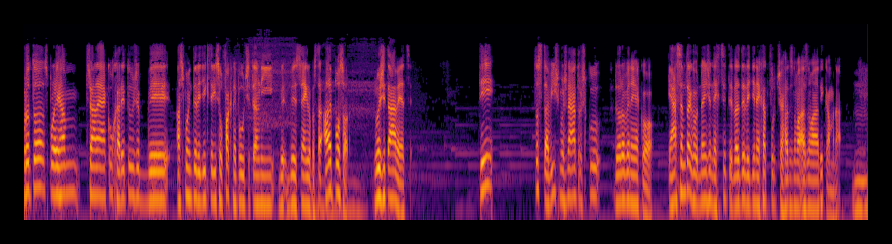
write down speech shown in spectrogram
Proto spolehám třeba na nějakou charitu, že by aspoň ty lidi, kteří jsou fakt nepoučitelní, by, by se někdo postaral. Ale pozor, důležitá věc. Ty to stavíš možná trošku do roviny jako já jsem tak hodný, že nechci tyhle ty lidi nechat furt čahat znova a znova na ty kamna. Hmm.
